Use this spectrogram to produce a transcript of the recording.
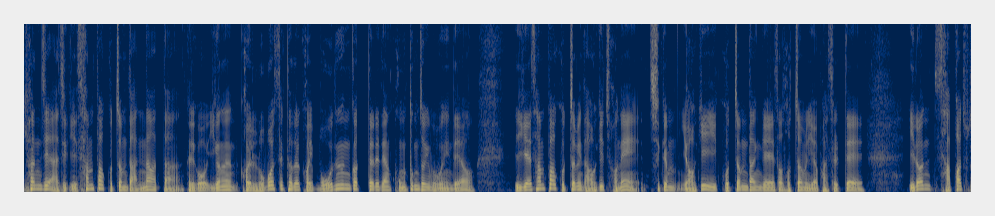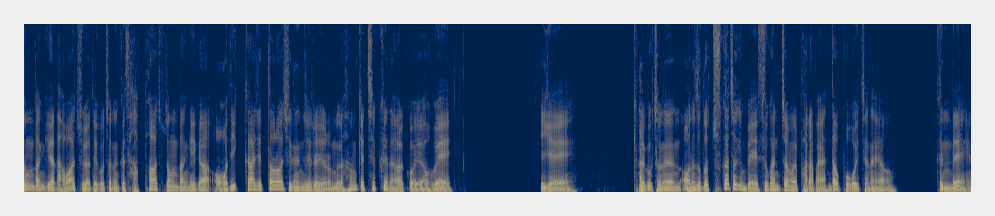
현재 아직 이 3파 고점도 안 나왔다. 그리고 이거는 거의 로봇 섹터들 거의 모든 것들에 대한 공통적인 부분인데요. 이게 3파 고점이 나오기 전에 지금 여기 이 고점 단계에서 저점을 이어봤을 때 이런 4파 조정 단계가 나와줘야 되고 저는 그 4파 조정 단계가 어디까지 떨어지는지를 여러분들과 함께 체크해 나갈 거예요. 왜? 이게 결국 저는 어느 정도 추가적인 매수 관점을 바라봐야 한다고 보고 있잖아요. 근데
